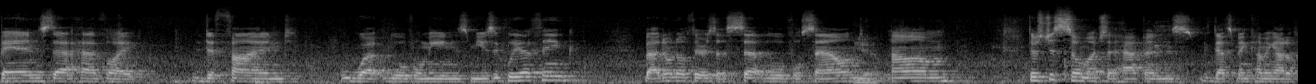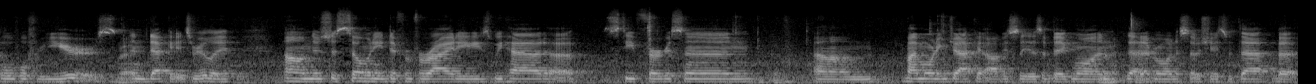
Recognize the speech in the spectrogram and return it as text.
bands that have like defined what Louisville means musically. I think, but I don't know if there's a set Louisville sound. Yeah. Um, there's just so much that happens that's been coming out of Louisville for years Right. and decades, really. Um, there's just so many different varieties. We had uh, Steve Ferguson. Um, My Morning Jacket obviously is a big one Right, that everyone associates with that, but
